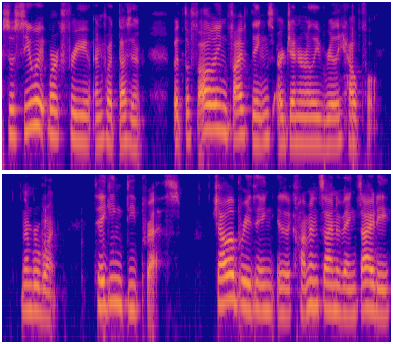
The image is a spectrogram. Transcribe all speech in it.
So see what works for you and what doesn't. But the following five things are generally really helpful. Number one, taking deep breaths. Shallow breathing is a common sign of anxiety,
